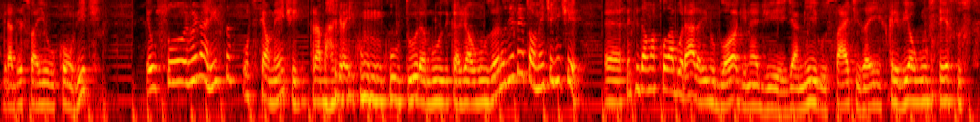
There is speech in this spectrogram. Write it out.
Agradeço aí o convite eu sou jornalista, oficialmente, trabalho aí com cultura, música já há alguns anos e eventualmente a gente é, sempre dá uma colaborada aí no blog, né, de, de amigos, sites aí. Escrevi alguns textos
